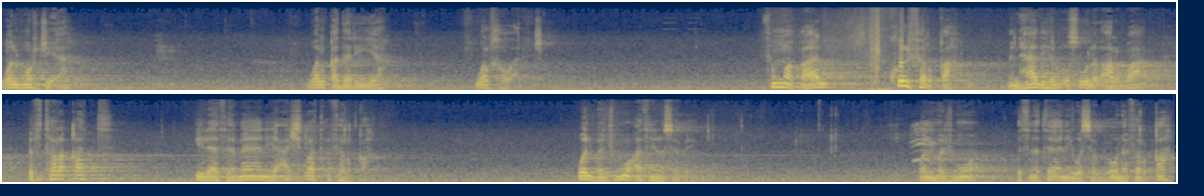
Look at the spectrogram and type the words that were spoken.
والمرجئة والقدرية والخوارج. ثم قال كل فرقة من هذه الأصول الأربع افترقت إلى ثماني عشرة فرقة. والمجموع اثنين وسبعين. والمجموع اثنتان وسبعون فرقة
